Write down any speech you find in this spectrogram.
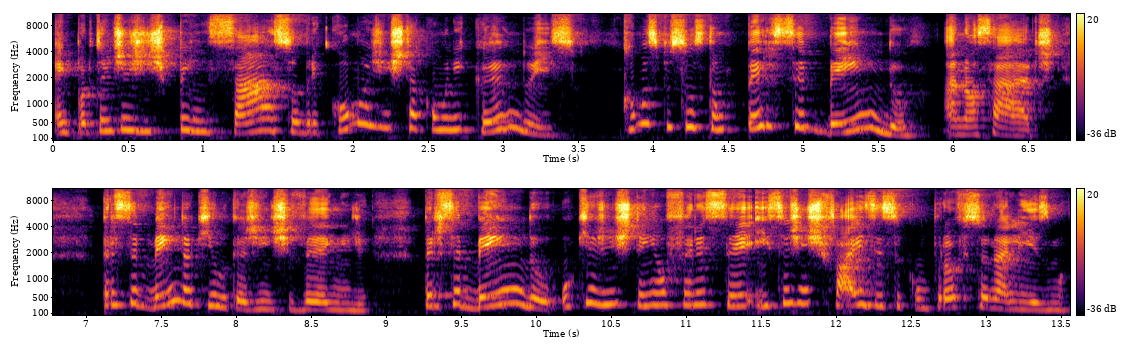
É importante a gente pensar sobre como a gente está comunicando isso, como as pessoas estão percebendo a nossa arte, percebendo aquilo que a gente vende, percebendo o que a gente tem a oferecer. E se a gente faz isso com profissionalismo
